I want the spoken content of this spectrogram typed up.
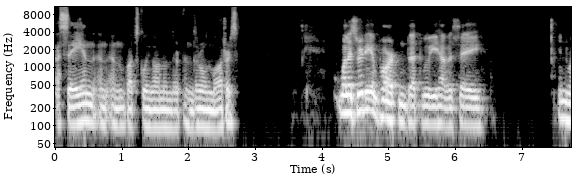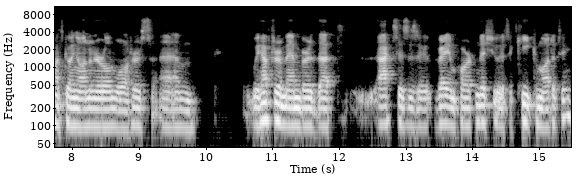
a say in, in, in what's going on in their, in their own waters? Well, it's really important that we have a say in what's going on in our own waters. Um, we have to remember that access is a very important issue. It's a key commodity.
